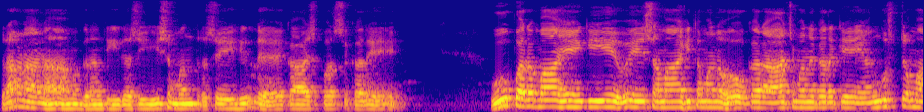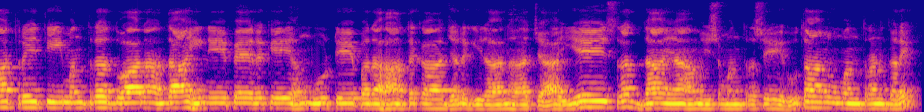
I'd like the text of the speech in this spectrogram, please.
प्राणानाम ग्रंथि रसी इस मंत्र से हृदय का स्पर्श करे। ऊपर बाहे किए हुए समाहित मन होकर आचमन करके अंगुष्ट मात्रेति मंत्र द्वारा दाहिने पैर के अंगूठे पर हाथ का जल गिराना चाहिए। श्रद्धायाम इस मंत्र से हुतानुमंत्रण करे।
